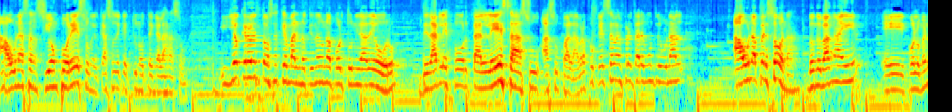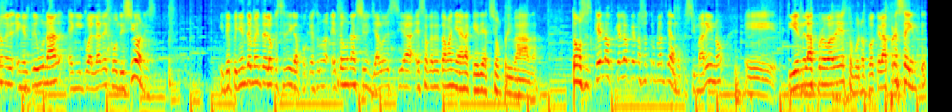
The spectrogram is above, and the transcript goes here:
a una sanción por eso, en el caso de que tú no tengas la razón. Y yo creo entonces que Marino tiene una oportunidad de oro de darle fortaleza a su, a su palabra, porque él se va a enfrentar en un tribunal a una persona donde van a ir eh, por lo menos en el, tribunal, en igualdad de condiciones. Independientemente de lo que se diga, porque esto, es una acción, ya lo decía eso que esta mañana, que es de acción privada. Entonces, ¿qué, ¿qué es lo que nosotros planteamos? Que si Marino eh, tiene las pruebas de esto, bueno, pues que la presente.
